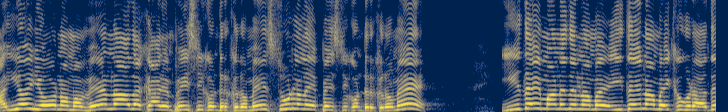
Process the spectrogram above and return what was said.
ஐயோயோ நம்ம வேண்டாத காரியம் பேசி கொண்டிருக்கிறோமே சூழ்நிலையை பேசி கொண்டிருக்கிறோமே இதை மனதில் நம்ம இதை நாம் வைக்கக்கூடாது.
